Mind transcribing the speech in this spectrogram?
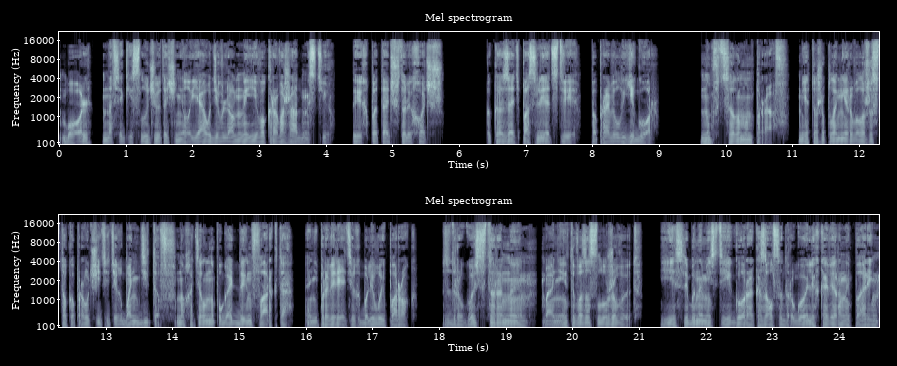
«Боль?» — на всякий случай уточнил я, удивленный его кровожадностью. «Ты их пытать, что ли, хочешь?» «Показать последствия», — поправил Егор. Ну, в целом он прав. Я тоже планировал жестоко проучить этих бандитов, но хотел напугать до инфаркта, а не проверять их болевой порог. С другой стороны, они этого заслуживают. Если бы на месте Егора оказался другой легковерный парень,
